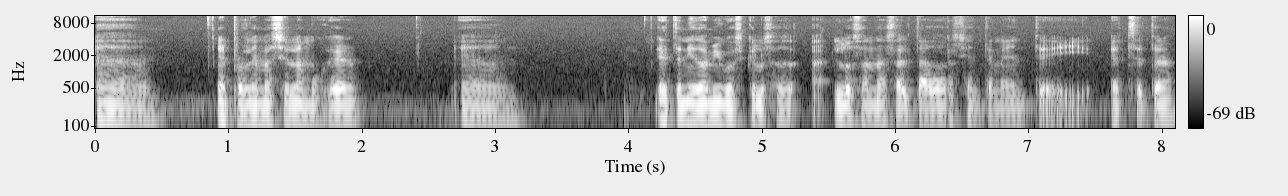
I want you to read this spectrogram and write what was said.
uh, el problema hacia la mujer, uh, he tenido amigos que los, los han asaltado recientemente y etcétera.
